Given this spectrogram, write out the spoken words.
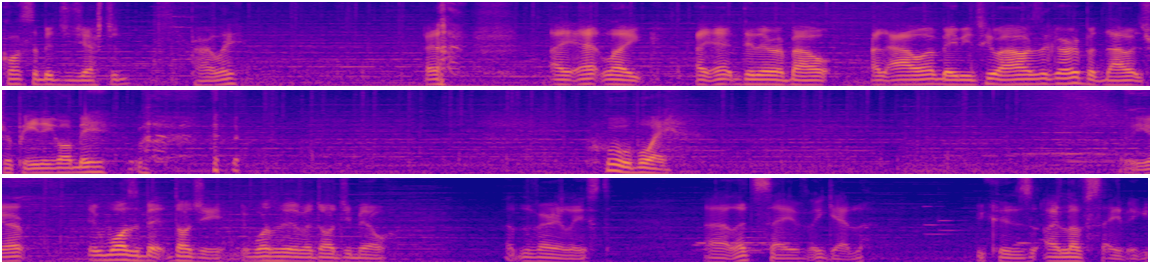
Got some indigestion, apparently. I ate like I ate dinner about an hour, maybe two hours ago, but now it's repeating on me. oh boy. There we go. It was a bit dodgy. It was a bit of a dodgy mill, at the very least. Uh, let's save again, because I love saving.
